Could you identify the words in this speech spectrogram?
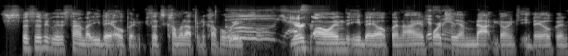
specifically this time about eBay Open because it's coming up in a couple weeks. Yes. You're going to eBay Open. I I unfortunately am not going to eBay Open.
